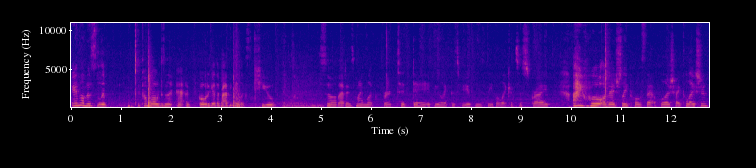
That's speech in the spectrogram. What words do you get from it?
Even though this lip combo doesn't go together, but I think it looks cute. So that is my look for today. If you like this video, please leave a like and subscribe. I will eventually post that blush high collection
